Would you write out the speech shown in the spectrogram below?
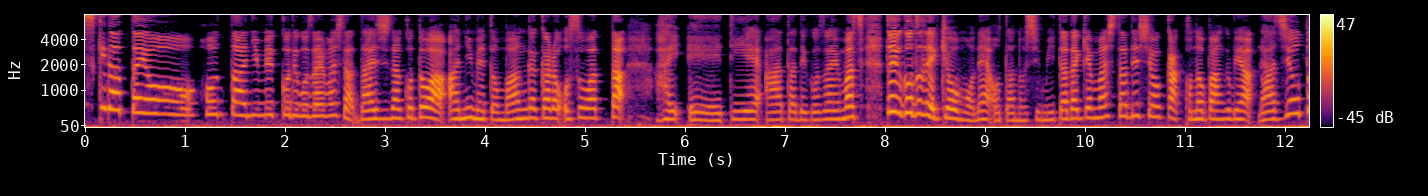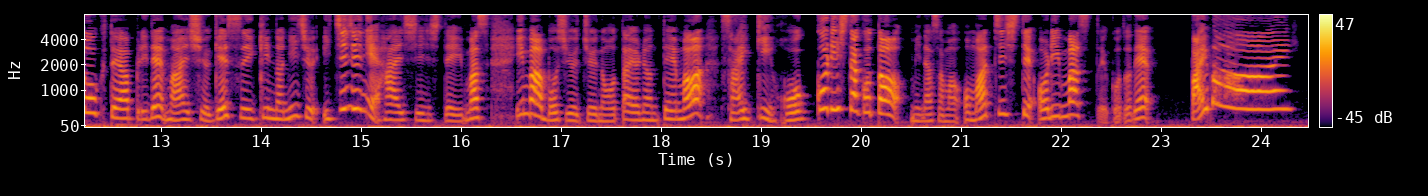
好きだったよ。ほんとアニメっ子でございました。大事なことはアニメと漫画から教わった、はい、えー、TA アータでございます。ということで今日もね、お楽しみいただけましたでしょうかこの番組はラジオトークというアプリで毎週月水金の21時に配信しています。今募集中のお便りのテーマは、最近ほっこりしたこと。皆様お待ちしております。ということで、バイバーイ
